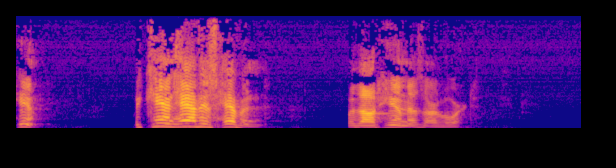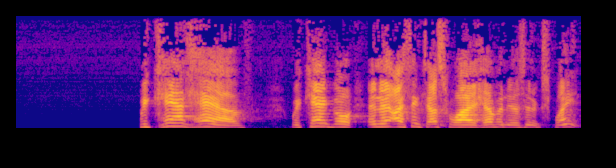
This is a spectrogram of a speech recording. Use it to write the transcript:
him. We can't have his heaven without him as our Lord. We can't have we can't go, and I think that's why heaven isn't explained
